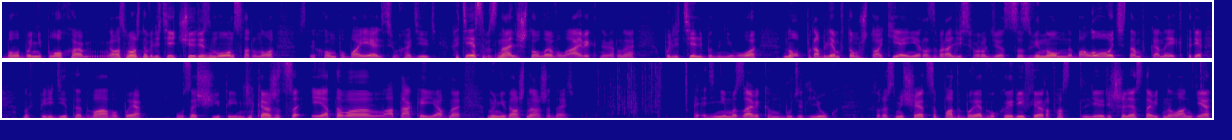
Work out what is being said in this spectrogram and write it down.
было бы неплохо, возможно, влететь через монстр, но Stay Home побоялись выходить. Хотя, если бы знали, что левел авик, наверное, полетели бы на него. Но проблема в том, что Аки они разобрались разобрались вроде со звеном на болоте, там в коннекторе, но впереди-то два АВП у защиты. И мне кажется, этого атака явно, ну, не должна ожидать. Одним из авиков будет люк, который смещается под Б. Двух рифлеров решили оставить на ланге.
